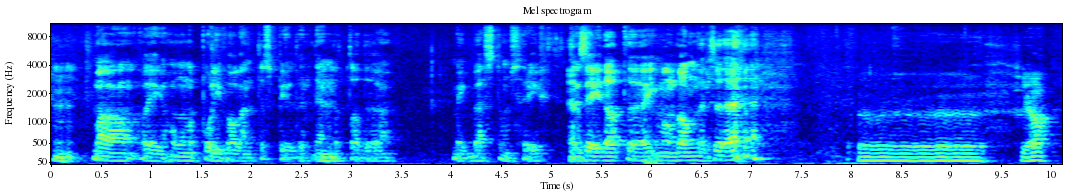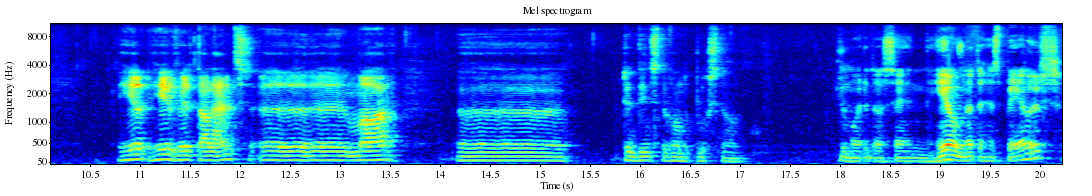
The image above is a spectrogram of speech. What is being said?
mm -hmm. maar gewoon een polyvalente speler. Ik denk mm -hmm. dat dat mij best omschrijft. Tenzij dat uh, iemand anders. Uh, ja, heel, heel veel talent, uh, maar ten dienste van de ploeg staan. Maar dat zijn heel nuttige spelers.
